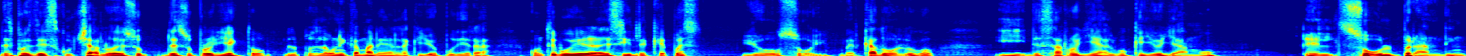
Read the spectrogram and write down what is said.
después de escucharlo de su, de su proyecto, pues la única manera en la que yo pudiera contribuir era decirle que pues yo soy mercadólogo y desarrollé algo que yo llamo el soul branding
